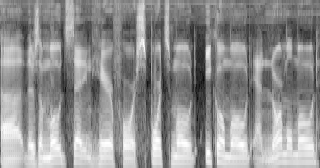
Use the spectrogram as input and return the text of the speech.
Uh, there's a mode setting here for sports mode, eco mode, and normal mode.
